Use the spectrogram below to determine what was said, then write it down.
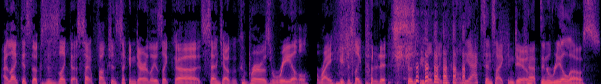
I like this though because this is like a se- function secondarily as like uh, Santiago Cabrera's reel, right? He just like put it in, show the people like look at all the accents I can do. Captain Rielos.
